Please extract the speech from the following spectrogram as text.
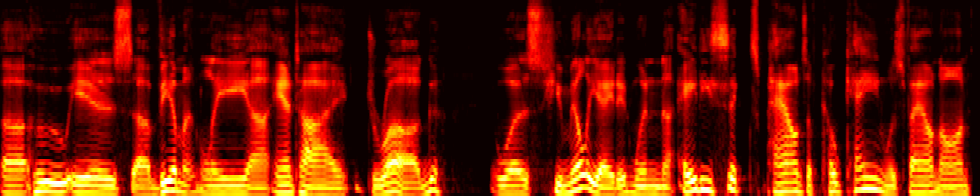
uh, who is uh, vehemently uh, anti drug, was humiliated when 86 pounds of cocaine was found on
